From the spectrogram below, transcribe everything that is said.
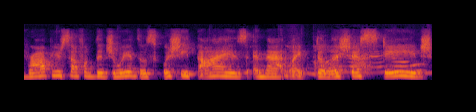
rob yourself of the joy of those squishy thighs and that like oh, delicious oh, stage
